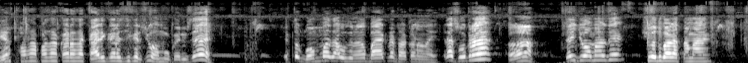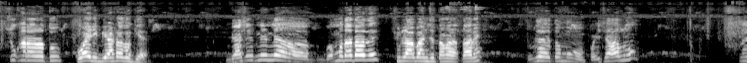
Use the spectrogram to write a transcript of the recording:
ઘેર ફસા ફસા કરે છે કારીગર શીખર શું હમું કર્યું છે? એક તો ગોમમાં જ આવું છે ને બાયક ના ઠાકણા નહીં. અરે છોકરા હા. કઈ જોવા મળશે શું હતું તમારે. શું કરારો તું? કોઈ નહીં બેઠો તો ઘેર. બેસી જ નહીં ને ગોમમાં શું લાવવાનું છે તમારા તારે? તો હું પૈસા આલું. ને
